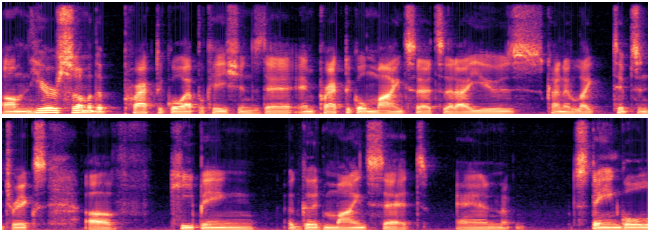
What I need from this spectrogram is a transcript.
Um, here are some of the practical applications that and practical mindsets that i use kind of like tips and tricks of keeping a good mindset and staying goal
